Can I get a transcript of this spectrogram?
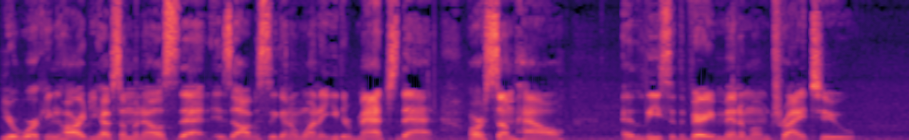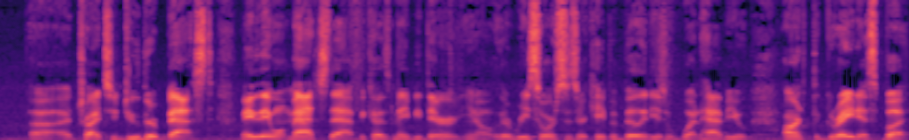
you're working hard you have someone else that is obviously going to want to either match that or somehow at least at the very minimum, try to uh, try to do their best. Maybe they won't match that because maybe their you know their resources or capabilities or what have you aren't the greatest. But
